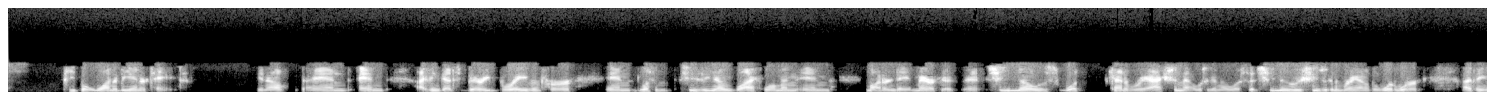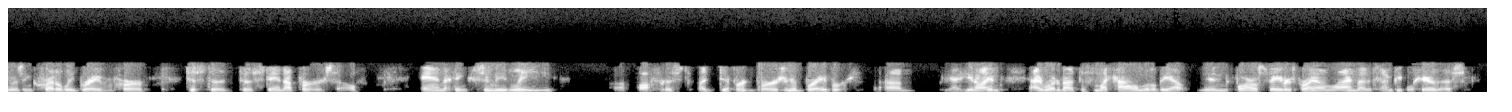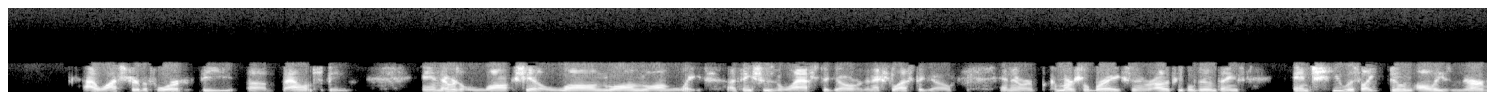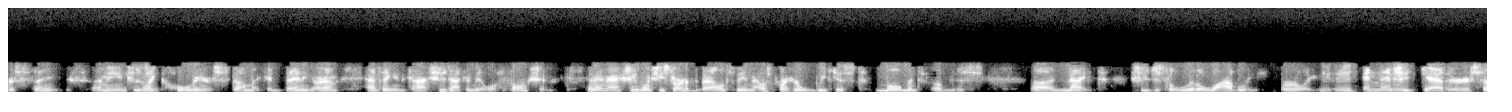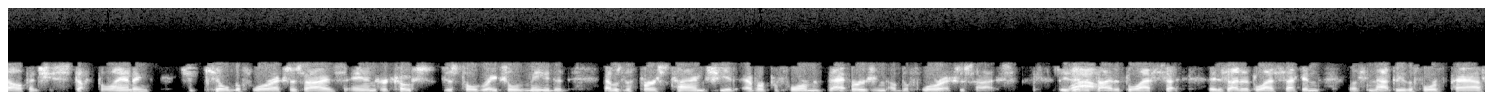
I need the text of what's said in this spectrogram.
people want to be entertained. You know, and and I think that's very brave of her. And listen, she's a young black woman in modern day America. She knows what kind of reaction that was going to elicit. She knew who she was going to bring out of the woodwork. I think it was incredibly brave of her just to to stand up for herself. And I think Suni Lee uh, offered us a different version of bravery. Um, you know, I I wrote about this in my column. It'll be out in Tomorrow's Favors, probably online by the time people hear this. I watched her before the uh, balance beam, and there was a long. She had a long, long, long wait. I think she was the last to go or the next last to go, and there were commercial breaks and there were other people doing things, and she was like doing all these nervous things. I mean, she was like holding her stomach and bending. And I'm, I'm thinking, God, she's not going to be able to function. And then actually, when she started the balance beam, that was probably her weakest moment of this uh, night. She was just a little wobbly early, mm-hmm. and then mm-hmm. she gathered herself and she stuck the landing. She killed the floor exercise, and her coach just told Rachel and me that that was the first time she had ever performed that version of the floor exercise. They wow. decided at the last se- they decided at the last second, let's not do the fourth pass.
